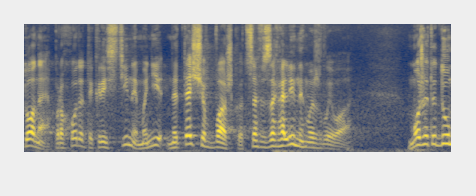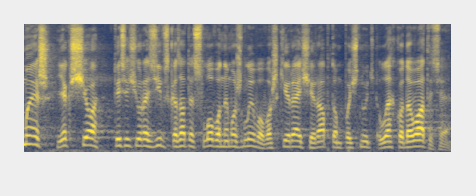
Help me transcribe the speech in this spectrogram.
Доне, проходити крізь стіни мені не те, що важко, це взагалі неможливо. Може, ти думаєш, якщо тисячу разів сказати слово неможливо, важкі речі раптом почнуть легко даватися?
